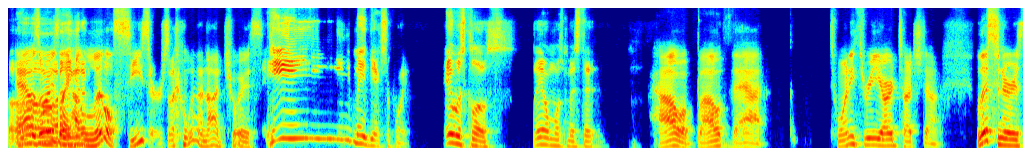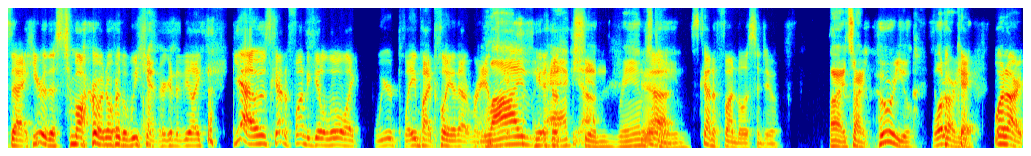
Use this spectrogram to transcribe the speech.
And I was oh, always Oh, like, they- Little Caesars. Like, what an odd choice. he made the extra point. It was close. They almost missed it. How about that? 23 yard touchdown. Listeners that hear this tomorrow and over the weekend are going to be like, yeah, it was kind of fun to get a little like weird play by play of that Rams game." Live Yeah, action Rams Yeah, game. it's kind of fun to listen to. All right, sorry. Who are you? What are you? okay, what are you?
